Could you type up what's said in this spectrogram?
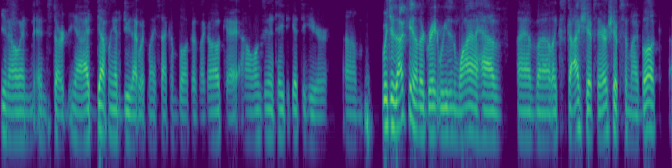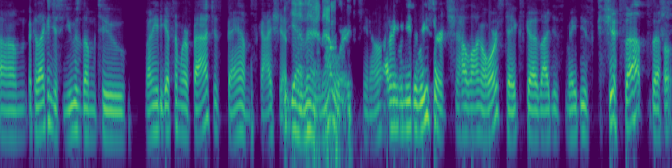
you know, and and start. Yeah, I definitely had to do that with my second book. I was like, oh, okay, how long is it going to take to get to here? Um, which is actually another great reason why I have I have uh, like skyships, airships in my book um, because I can just use them to. If I need to get somewhere fast, just bam, skyship. Yeah, there, that works. You know, I don't even need to research how long a horse takes because I just made these ships up. So,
